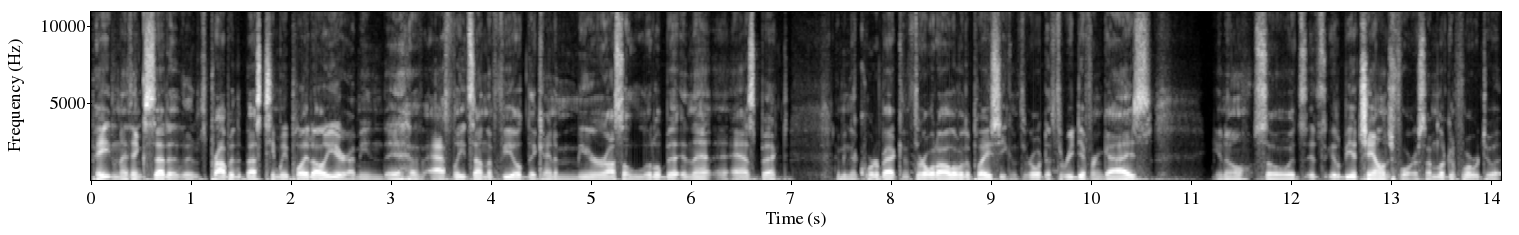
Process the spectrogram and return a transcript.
Peyton, I think said it. It's probably the best team we played all year. I mean, they have athletes on the field. They kind of mirror us a little bit in that aspect. I mean, their quarterback can throw it all over the place. He can throw it to three different guys. You know, so it's it's it'll be a challenge for us. I'm looking forward to it.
